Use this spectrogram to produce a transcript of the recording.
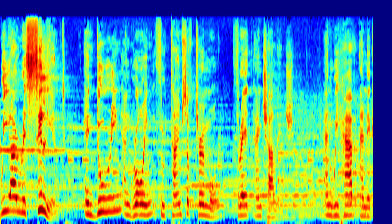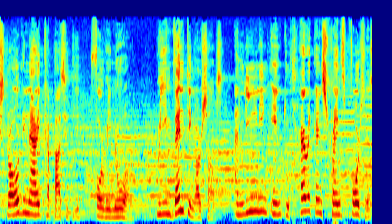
We are resilient, enduring and growing through times of turmoil, threat, and challenge. And we have an extraordinary capacity for renewal, reinventing ourselves and leaning into hurricane strength forces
